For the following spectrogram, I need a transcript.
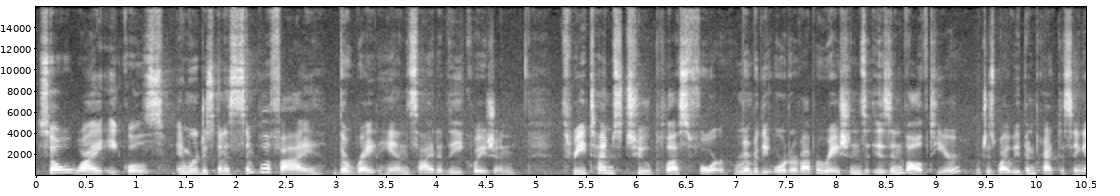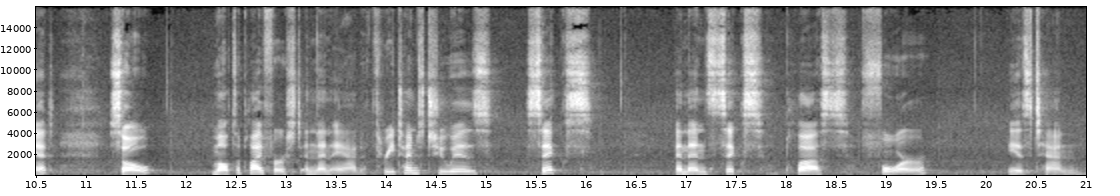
So y equals, and we're just going to simplify the right-hand side of the equation. 3 times 2 plus 4. Remember the order of operations is involved here, which is why we've been practicing it. So multiply first and then add. 3 times 2 is 6, and then 6 plus 4 is 10.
